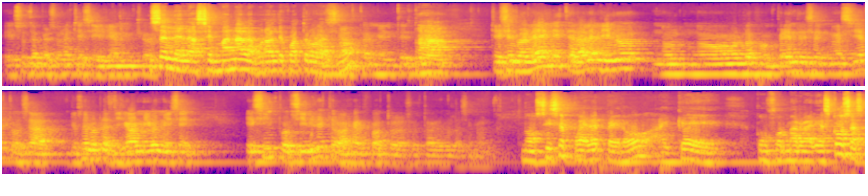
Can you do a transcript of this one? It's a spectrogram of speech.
Es otra persona que seguiría mucho. Es el de la semana laboral de cuatro horas, ¿no? Exactamente. Ajá que si lo lees literal el libro no, no lo comprendes, no es cierto. O sea, yo se lo he platicado a amigo y me dice, es imposible trabajar cuatro horas otra vez a la semana. No, sí se puede, pero hay que conformar varias cosas.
